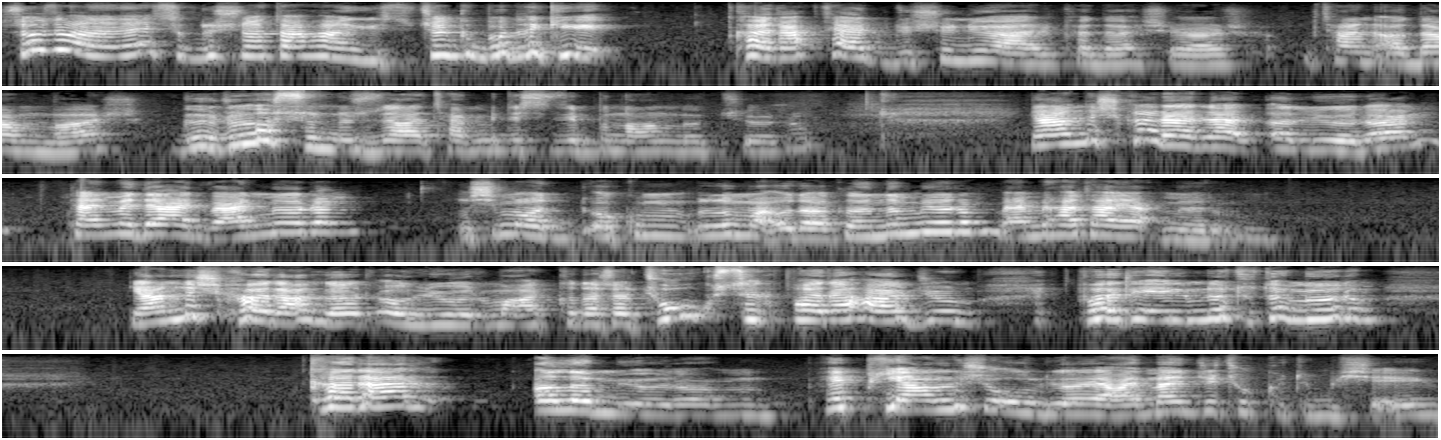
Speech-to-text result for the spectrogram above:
Son zamanlarda en sık düştüğün hata hangisi? Çünkü buradaki karakter düşünüyor arkadaşlar. Bir tane adam var. Görüyorsunuz zaten. Bir de size bunu anlatıyorum. Yanlış kararlar alıyorum. Kendime değer vermiyorum. İşime okuluma odaklanamıyorum. Ben bir hata yapmıyorum. Yanlış kararlar alıyorum arkadaşlar. Çok sık para harcıyorum. Parayı elimde tutamıyorum. Karar alamıyorum. Hep yanlış oluyor yani. Bence çok kötü bir şey.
